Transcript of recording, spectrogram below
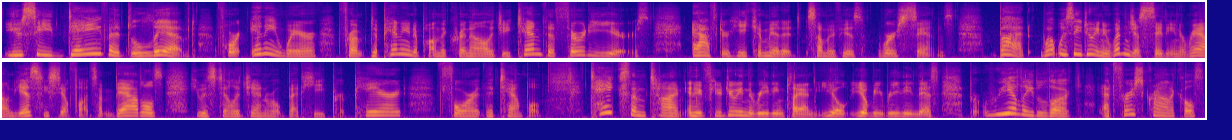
You see, David lived for anywhere from, depending upon the chronology, 10 to 30 years after he committed some of his worst sins. But what was he doing? He wasn't just sitting around. Yes, he still fought some battles. He was still a general, but he prepared for the temple. Take some time, and if you're doing the reading plan, you'll you'll be reading this. But really look at First Chronicles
